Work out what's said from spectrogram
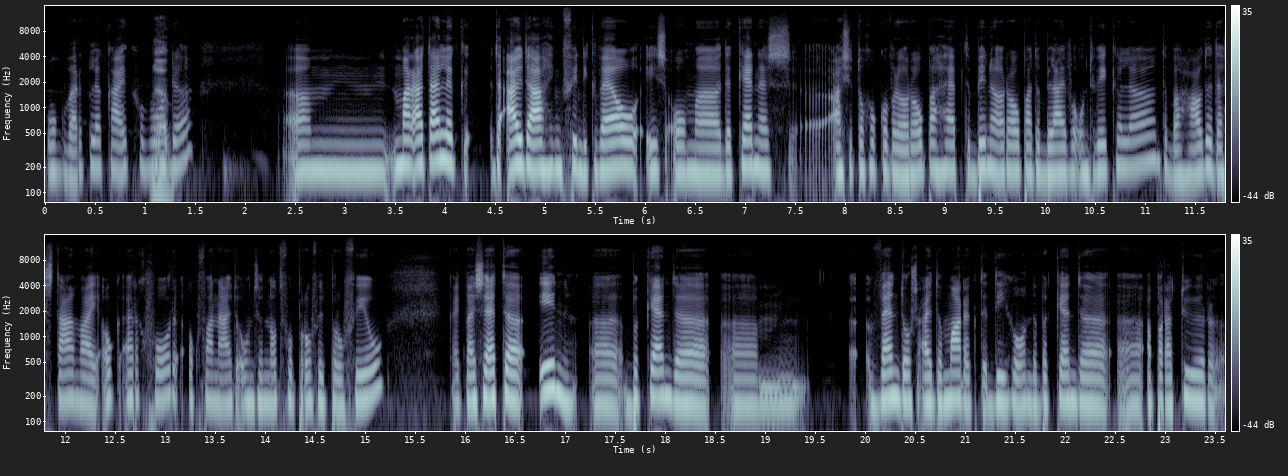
ook werkelijkheid geworden. Ehm, maar uiteindelijk, de uitdaging vind ik wel, is om eh, de kennis, als je het toch ook over Europa hebt, binnen Europa te blijven ontwikkelen, te behouden. Daar staan wij ook erg voor, ook vanuit onze not-for-profit profiel. Kijk, wij zetten in eh, bekende eh, vendors uit de markt die gewoon de bekende eh, apparatuur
